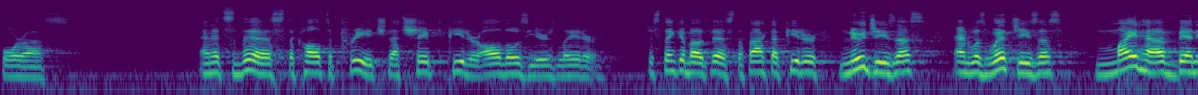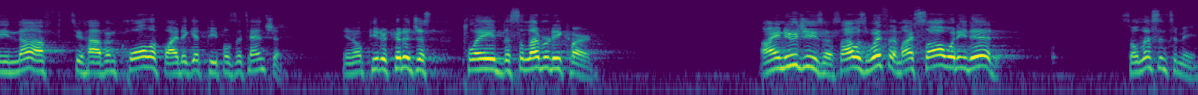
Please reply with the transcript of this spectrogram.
for us. And it's this, the call to preach, that shaped Peter all those years later. Just think about this the fact that Peter knew Jesus and was with Jesus might have been enough to have him qualify to get people's attention. You know, Peter could have just played the celebrity card. I knew Jesus, I was with him, I saw what he did. So listen to me.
